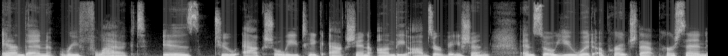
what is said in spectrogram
And then reflect is to actually take action on the observation. And so you would approach that person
